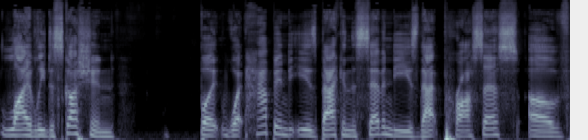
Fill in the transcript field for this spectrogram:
lively discussion. But what happened is back in the 70s, that process of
